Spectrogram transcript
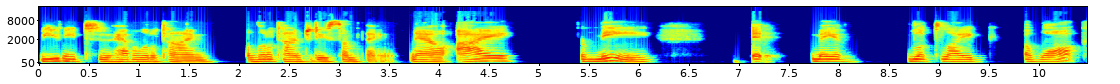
you need to have a little time a little time to do something. Now, I, for me, it may have looked like a walk,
